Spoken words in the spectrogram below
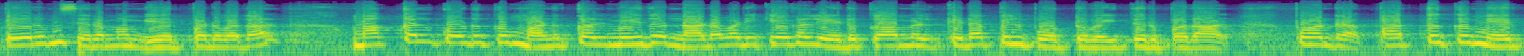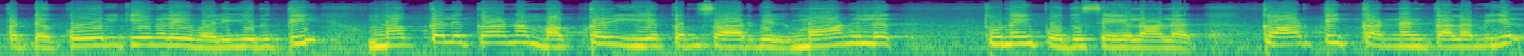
பெரும் சிரமம் ஏற்படுவதால் மக்கள் கொடுக்கும் மனுக்கள் மீது நடவடிக்கைகள் கொடுக்காமல் கிடப்பில் போட்டு வைத்திருப்பதால் போன்ற பத்துக்கும் மேற்பட்ட கோரிக்கைகளை வலியுறுத்தி மக்களுக்கான மக்கள் இயக்கம் சார்பில் மாநில துணை பொதுச் செயலாளர் கார்த்திக் கண்ணன் தலைமையில்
